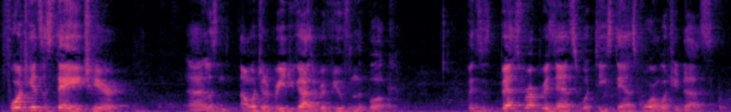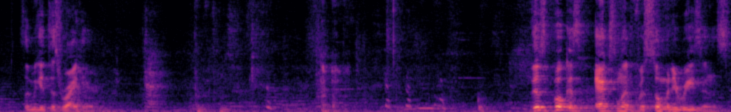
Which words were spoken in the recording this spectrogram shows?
Before she gets the stage here, uh, listen, I want you to read you guys a review from the book. I think this best represents what T stands for and what she does. So let me get this right here. This book is excellent for so many reasons.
